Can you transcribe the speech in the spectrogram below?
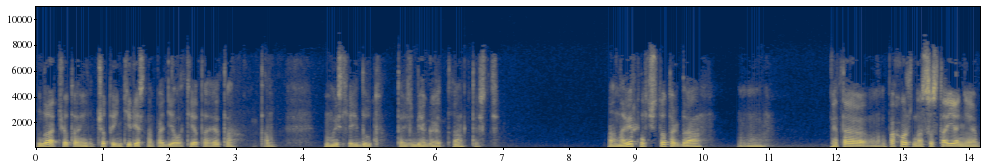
Да, что-то что интересно поделать. Это, это, там мысли идут, то есть бегают, да, то есть... А на верхних частотах, да, это похоже на состояние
